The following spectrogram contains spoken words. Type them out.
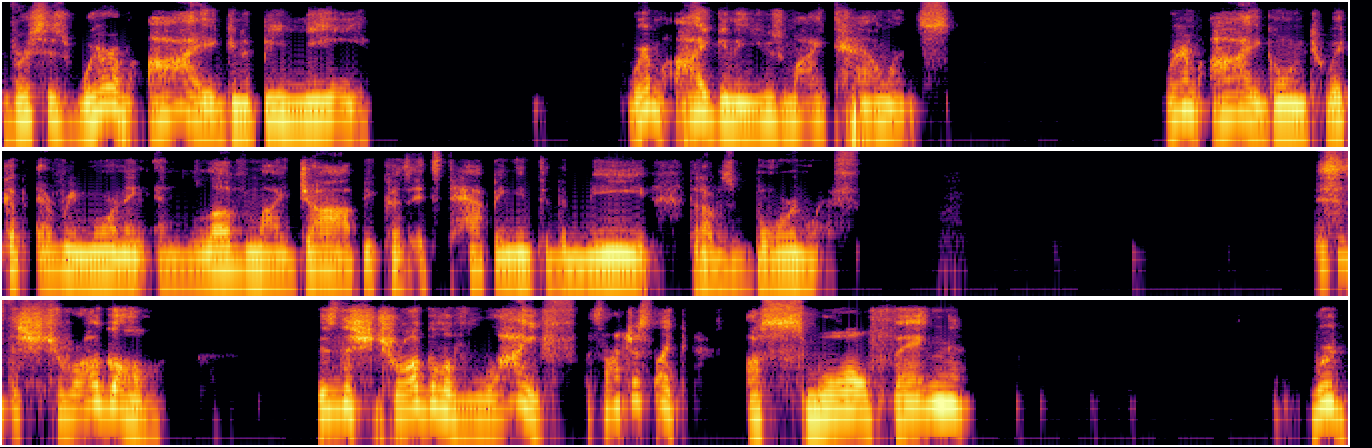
Versus where am I going to be me? Where am I going to use my talents? Where am I going to wake up every morning and love my job because it's tapping into the me that I was born with? This is the struggle. This is the struggle of life. It's not just like a small thing. We're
